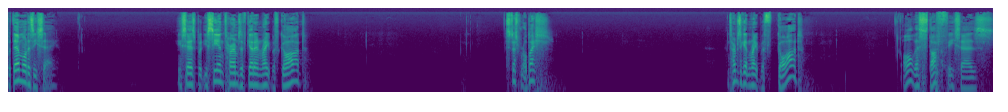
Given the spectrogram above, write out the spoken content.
But then what does he say? He says, But you see, in terms of getting right with God, it's just rubbish. In terms of getting right with God, all this stuff, he says,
